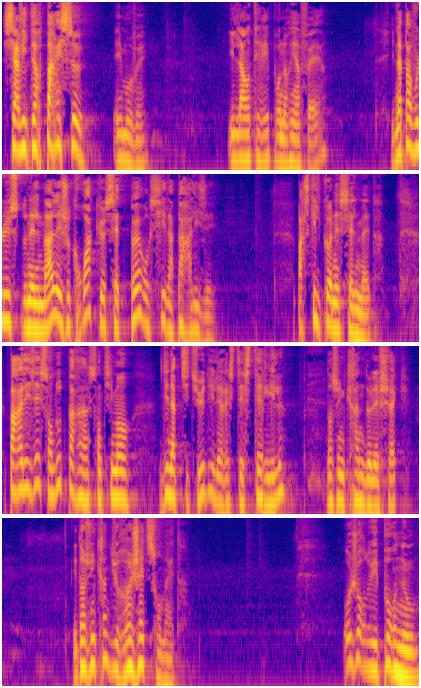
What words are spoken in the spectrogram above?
serviteur paresseux et mauvais. Il l'a enterré pour ne rien faire. Il n'a pas voulu se donner le mal et je crois que cette peur aussi l'a paralysé. Parce qu'il connaissait le maître. Paralysé sans doute par un sentiment d'inaptitude, il est resté stérile, dans une crainte de l'échec et dans une crainte du rejet de son maître. Aujourd'hui, pour nous,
